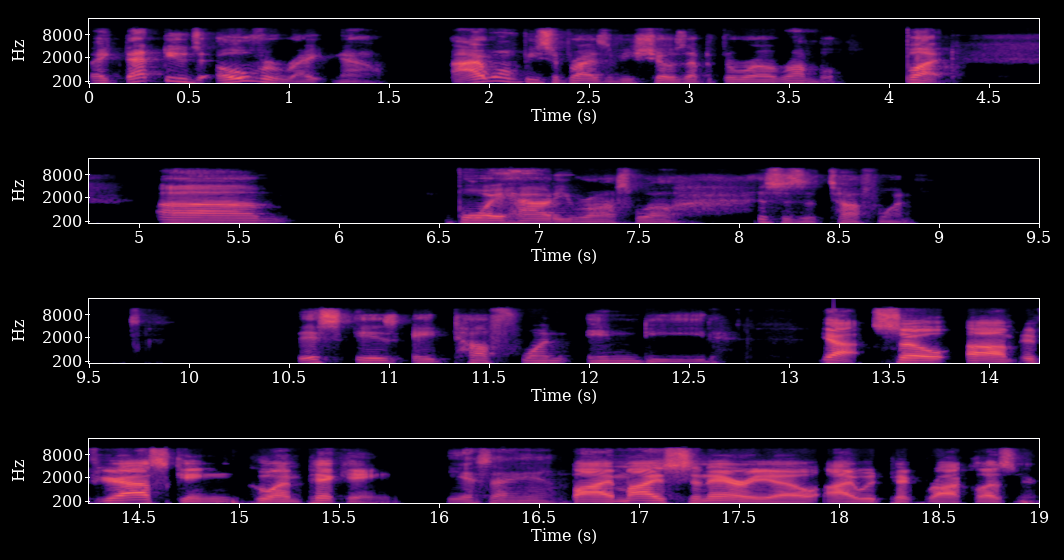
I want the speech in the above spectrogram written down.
Like that dude's over right now. I won't be surprised if he shows up at the Royal Rumble. But um boy howdy Roswell. This is a tough one. This is a tough one indeed. Yeah. So, um, if you're asking who I'm picking, Yes, I am. by my scenario, I would pick Brock Lesnar.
